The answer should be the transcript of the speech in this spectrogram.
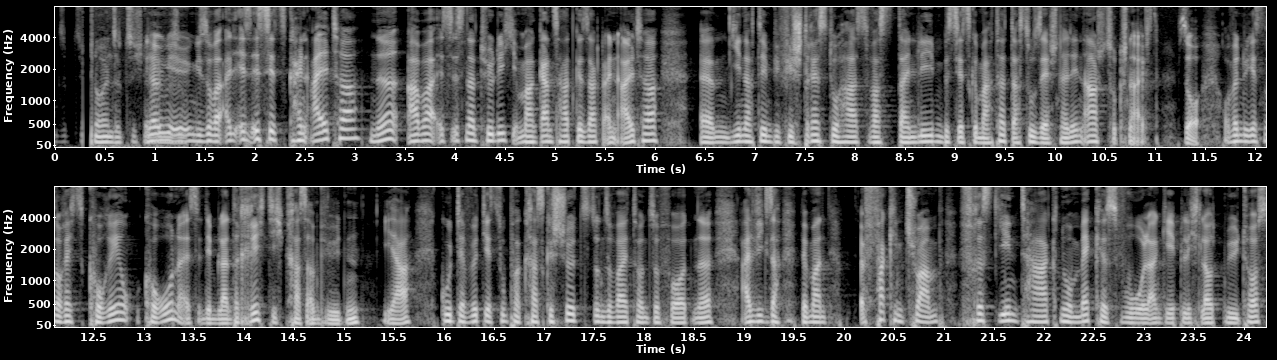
78, 79. Ja, irgendwie, irgendwie sowas. Also es ist jetzt kein Alter, ne, aber es ist natürlich immer ganz hart gesagt ein Alter, ähm, je nachdem, wie viel Stress du hast, was dein Leben bis jetzt gemacht hat, dass du sehr schnell den Arsch zukneifst. So, und wenn du jetzt noch rechts Kore Corona ist in dem Land richtig krass am Wüten, ja, gut, der wird jetzt super krass geschützt und so weiter und so fort, ne. Also wie gesagt, wenn man äh, fucking Trump frisst jeden Tag nur Meckes wohl angeblich laut Mythos,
